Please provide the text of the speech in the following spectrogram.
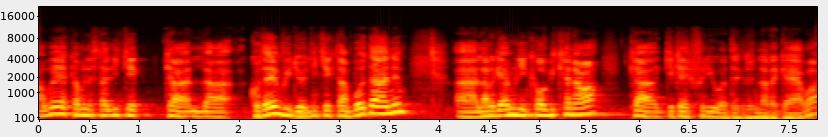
ئەوەیە کە من ئێستا لینکێک کە لە کۆتای ئەم ڤیدیۆ لینکێکتان بۆ دانێم ئا، لە ڕێگەی ئەم لینکەوە بیکەنەوە کە گێگای فری وەردەگرن لە ڕێگایەوە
